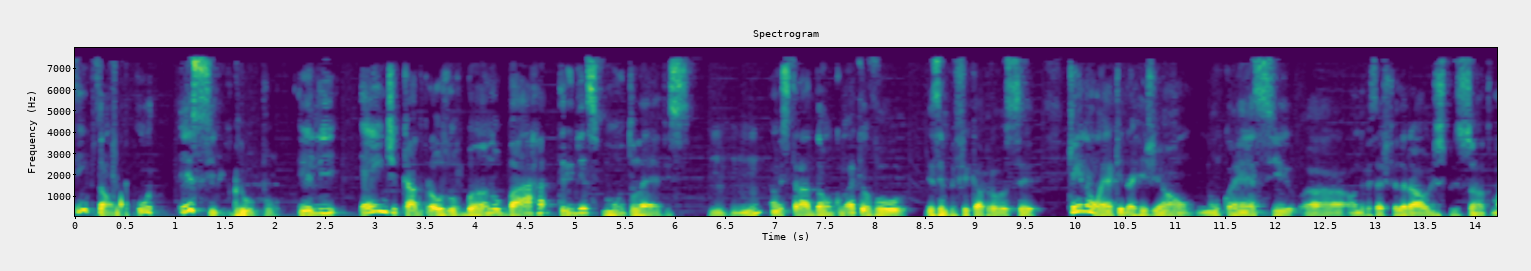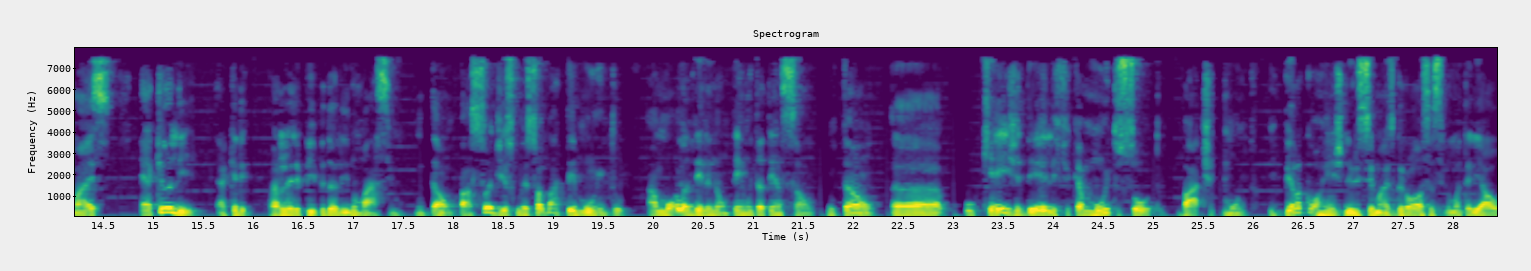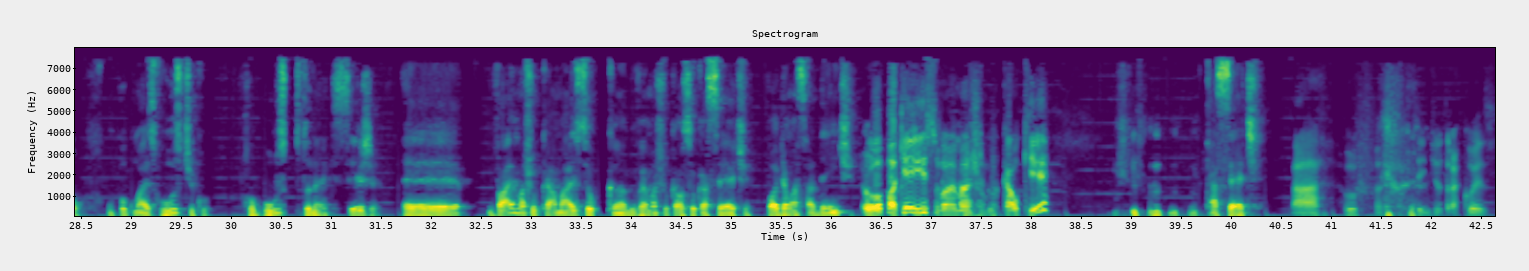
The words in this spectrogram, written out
Então, o esse grupo, ele é indicado para uso urbano barra trilhas muito leves. Uhum. É um estradão, como é que eu vou exemplificar para você? Quem não é aqui da região não conhece a Universidade Federal de Espírito Santo, mas é aquilo ali, é aquele paralelepípedo ali, no máximo. Então, passou disso, começou a bater muito, a mola dele não tem muita tensão. Então, uh, o cage dele fica muito solto, bate muito. E pela corrente dele ser mais grossa, ser um material um pouco mais rústico, robusto, né, que seja, é, vai machucar mais o seu câmbio, vai machucar o seu cassete, pode amassar dente. Opa, que isso? Vai machucar o quê? Cassete. Ah, ufa, entendi outra coisa.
